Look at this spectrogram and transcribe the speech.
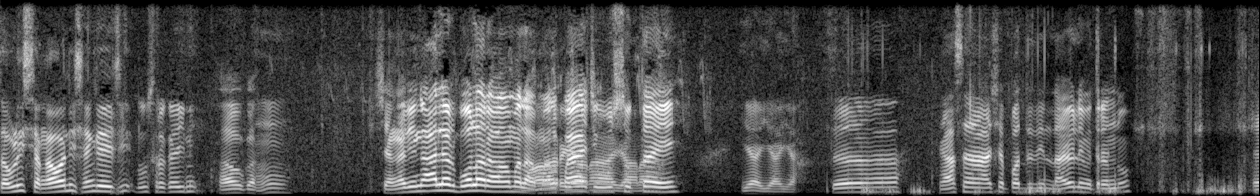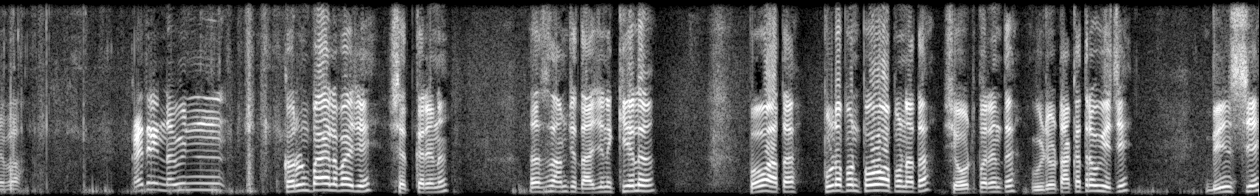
चवळी शेंगावानी शेंग यायची दुसरं काही नाही. हो का? हम्म. शेंगा बिंगा आल्यावर बोला राव आम्हाला. मला अरे पायाची उत्सुकता आहे. या या या. तर हे असं अशा पद्धतीने लावले मित्रांनो. हे बा काहीतरी नवीन करून पाहायला पाहिजे शेतकऱ्यानं. तसंच आमच्या दाजीनं केलं. पाहू आता. पुढं पण पाहू आपण आता. शेवटपर्यंत व्हिडिओ टाकत राहू याचे. बीन्सचे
